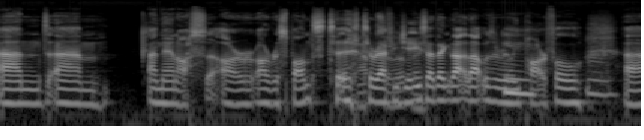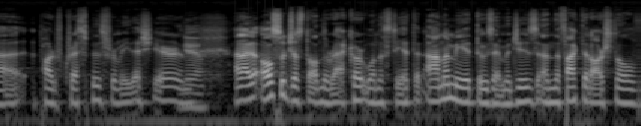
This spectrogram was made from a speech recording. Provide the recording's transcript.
and um, and then us, our our response to, to refugees. I think that that was a really Mm. powerful Mm. uh, part of Christmas for me this year. And, Yeah. and I also just on the record want to state that Anna made those images, and the fact that Arsenal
